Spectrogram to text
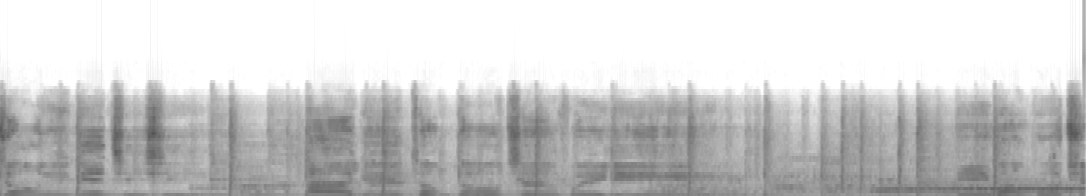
终于变清晰。爱与痛都成回忆，遗忘过去，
